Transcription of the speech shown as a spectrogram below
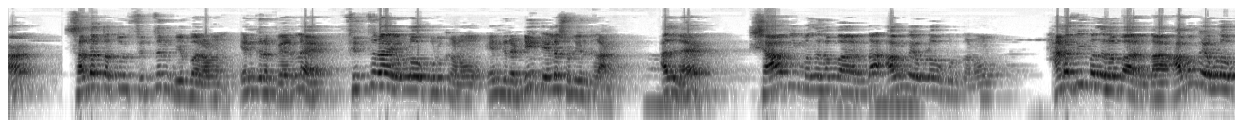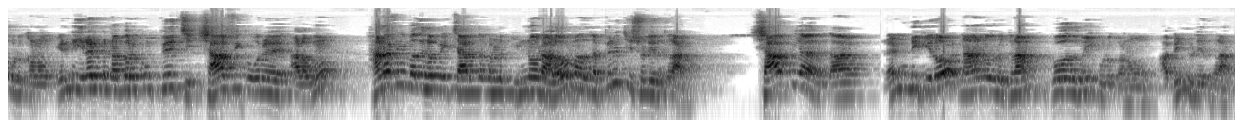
தான் சதகத்துல் ஃபித்ர் விபரம் என்கிற பேர்ல ஃபித்ரா எவ்வளவு கொடுக்கணும் என்கிற டீட்டெயில சொல்லியிருக்கிறாங்க. அதுல ஷாபி மதுகபா இருந்தா அவங்க எவ்வளவு கொடுக்கணும்? ஹனபி மதுகபா இருந்தா அவங்க எவ்வளவு கொடுக்கணும்? என்று இரண்டு நபருக்கும் பிரிச்சு ஷாஃபிக்கு ஒரு அளவும் ஹனபி மதுகப்பை சார்ந்தவர்களுக்கு இன்னொரு அளவும் அதுல பிரிச்சு சொல்லியிருக்கிறாங்க. ஷாஃபியா இருந்தா ரெண்டு கிலோ நானூறு கிராம் கோதுமை கொடுக்கணும் அப்படின்னு சொல்லியிருக்கிறாங்க.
